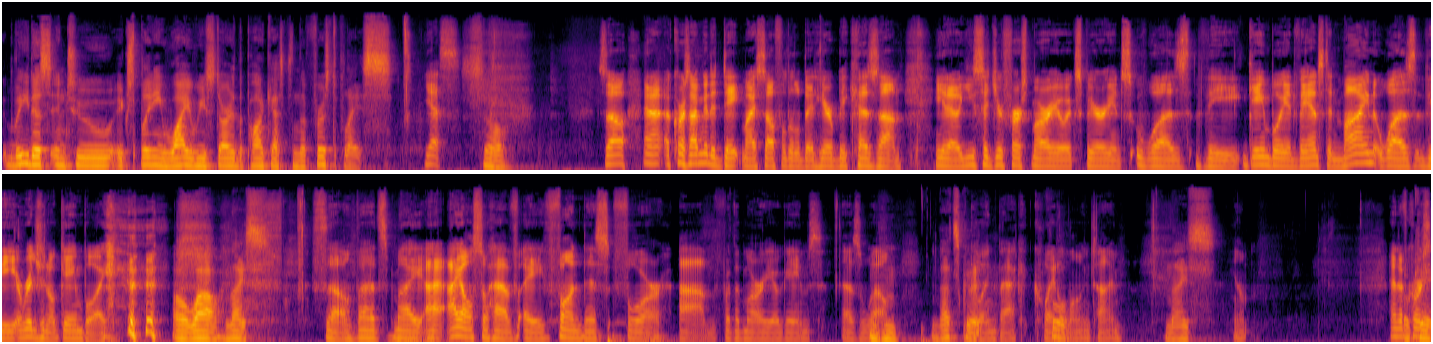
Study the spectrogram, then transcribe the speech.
lead us into explaining why we started the podcast in the first place. Yes. So. So, and of course, I'm going to date myself a little bit here because, um, you know, you said your first Mario experience was the Game Boy Advanced, and mine was the original Game Boy. Oh wow, nice. So that's my. I, I also have a fondness for um, for the Mario games as well, That's good. going back quite Cool. a long time. Nice. Yep. And of course,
